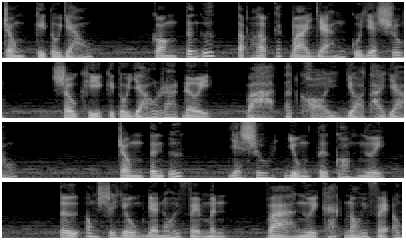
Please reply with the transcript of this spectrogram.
trong Kitô giáo. Còn Tân Ước tập hợp các bài giảng của Giêsu sau khi Kitô giáo ra đời và tách khỏi Do Thái giáo. Trong Tân Ước, Giêsu dùng từ con người, từ ông sử dụng để nói về mình và người khác nói về ông.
